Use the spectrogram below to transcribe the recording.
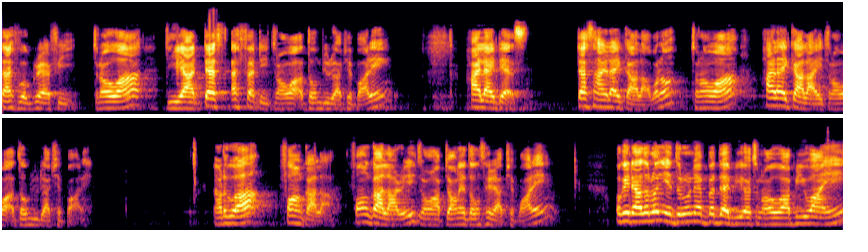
typography ကျွန်တော်ကဒီဟာ test effect တွေကျွန်တော်ကအသုံးပြုတာဖြစ်ပါတယ် highlight test test highlight color ပေါ့နော်ကျွန်တော်က highlight color ကြီးကျွန်တော်ကအသုံးပြုတာဖြစ်ပါတယ်နောက်တစ်ခုက font color font color တွေကျွန်တော်ကပြောင်းလဲသုံးဆွဲတာဖြစ်ပါတယ် okay ဒါဆိုလို့ရင်တို့နဲ့ပတ်သက်ပြီးတော့ကျွန်တော်တို့ကပြီးသွားရင်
